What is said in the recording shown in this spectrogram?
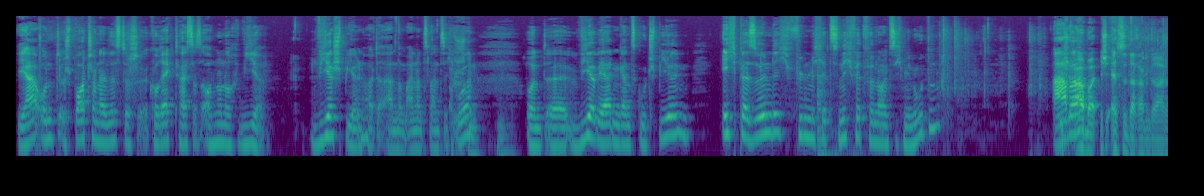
ja und sportjournalistisch korrekt heißt es auch nur noch wir. Wir spielen heute Abend um 21 Uhr und äh, wir werden ganz gut spielen. Ich persönlich fühle mich jetzt nicht fit für 90 Minuten, aber ich, aber ich esse daran gerade.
